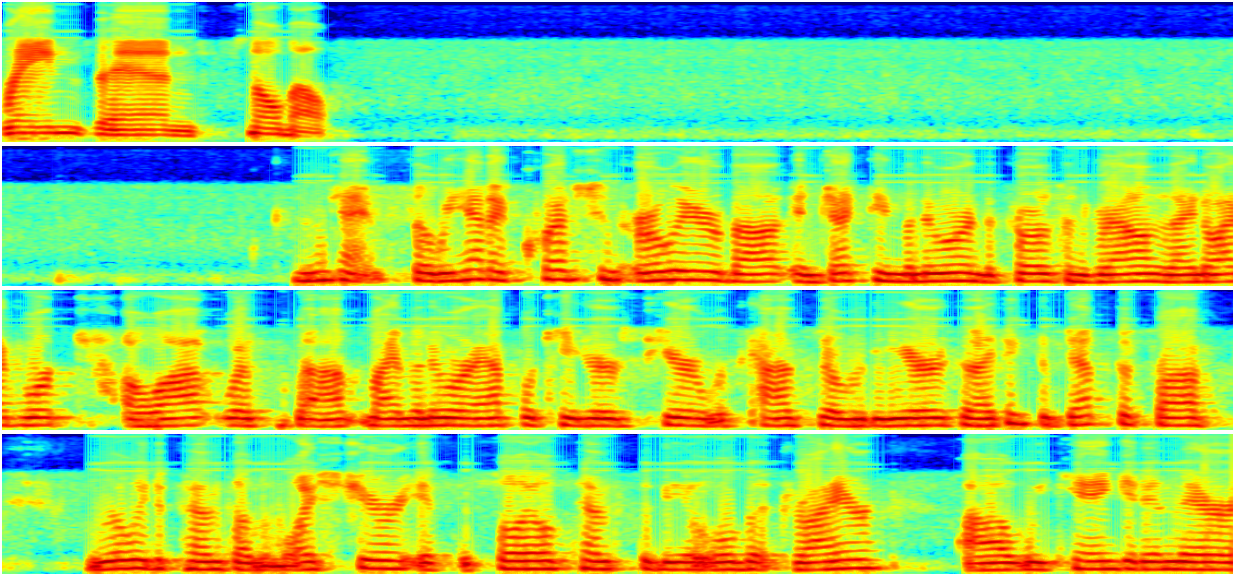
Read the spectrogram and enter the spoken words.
rains and snow melt. Okay, so we had a question earlier about injecting manure into frozen ground, and I know I've worked a lot with uh, my manure applicators here in Wisconsin over the years, and I think the depth of frost really depends on the moisture. If the soil tends to be a little bit drier, uh, we can get in there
